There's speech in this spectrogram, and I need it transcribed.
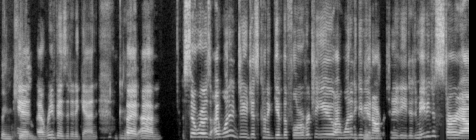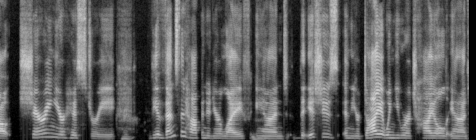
Thank you. and uh, revisit it again. Okay. But um, so Rose, I wanted to just kind of give the floor over to you. I wanted to give you an opportunity to maybe just start out sharing your history, Okay. the events that happened in your life, Mhm. and the issues in your diet when you were a child, and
